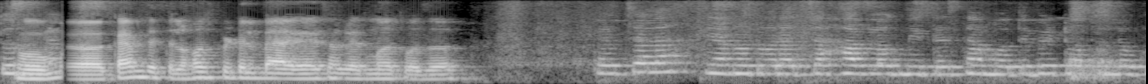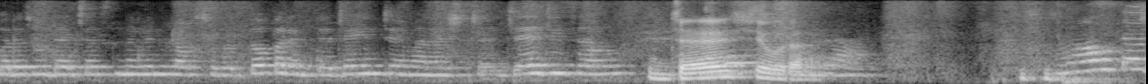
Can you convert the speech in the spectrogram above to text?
तो हो अं, काय म्हणतात त्याला? हॉस्पिटल बॅग आहे सगळ्यात महत्वाचं. तर चला या नोटवर आजचा हा व्लॉग मी इथेच थांबवते. भेटू आपण लवकरच उद्याच्याच नवीन व्लॉग सोबत. तोपर्यंत जय हिंद जय महाराष्ट्र जय जिजाऊ. जय शिवराय.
